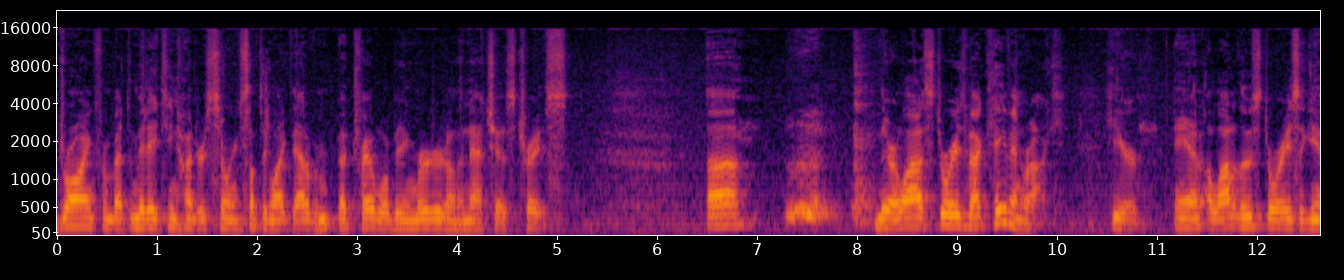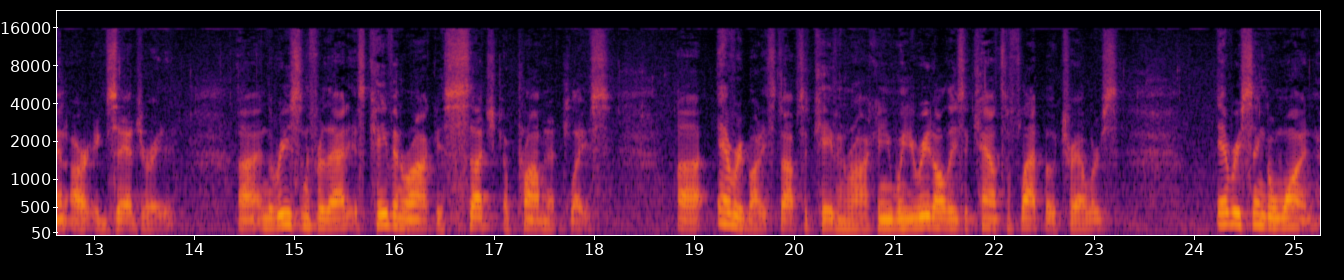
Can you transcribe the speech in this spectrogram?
drawing from about the mid 1800s showing something like that of a, traveler being murdered on the Natchez Trace. Uh, there are a lot of stories about cave-in rock here, and a lot of those stories, again, are exaggerated. Uh, and the reason for that is Cave-in Rock is such a prominent place. Uh, everybody stops at Cave-in Rock. And when you read all these accounts of flatboat trailers, every single one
